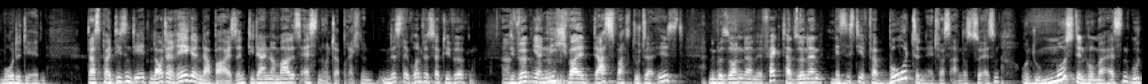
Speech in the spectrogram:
Modediäten, dass bei diesen Diäten lauter Regeln dabei sind, die dein normales Essen unterbrechen. Und das ist der Grund, weshalb die wirken. Die wirken ja nicht, weil das, was du da isst, einen besonderen Effekt hat, sondern es ist dir verboten, etwas anderes zu essen. Und du musst den Hummer essen. Gut,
